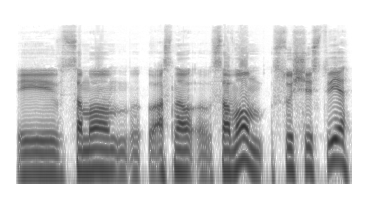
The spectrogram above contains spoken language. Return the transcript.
И в самом, основ, в самом существе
